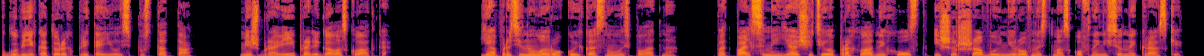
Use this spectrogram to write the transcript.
в глубине которых притаилась пустота. Меж бровей пролегала складка. Я протянула руку и коснулась полотна. Под пальцами я ощутила прохладный холст и шершавую неровность мазков нанесенной краски.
